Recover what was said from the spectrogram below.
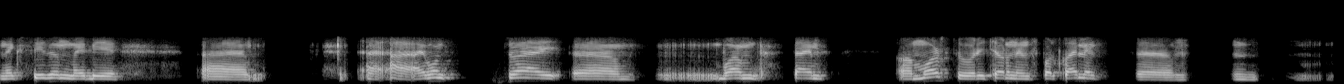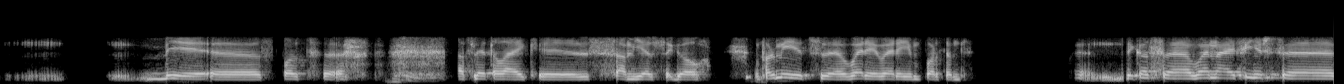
next season. Maybe um, I, I want try um, one time uh, more to return in sport climbing. Um, be a sport uh, athlete like uh, some years ago. For me, it's uh, very, very important. Because uh, when I finished uh,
